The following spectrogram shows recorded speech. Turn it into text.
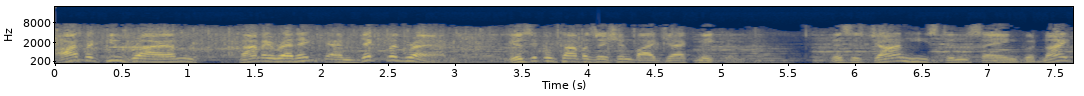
Arthur Q. Bryan, Tommy Rettig, and Dick LeGrand. Musical composition by Jack Meakin. This is John Heaston saying goodnight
